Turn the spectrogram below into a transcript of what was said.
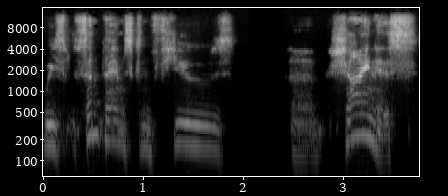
we sometimes confuse um, shyness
